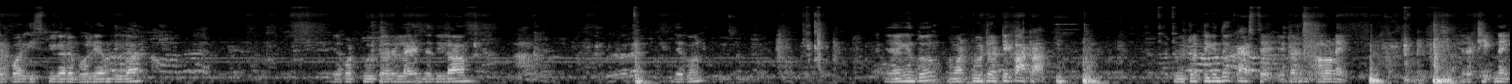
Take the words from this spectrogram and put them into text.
এরপর স্পিকারে ভলিউম দিলাম। এরপর টুইটারে লাইন দিয়ে দিলাম। দেখুন। এখানে কিন্তু আমার টুইটারটি কাটা। টুইটারটি কিন্তু কাটছে, এটা ভালো নেই। এটা ঠিক নেই।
